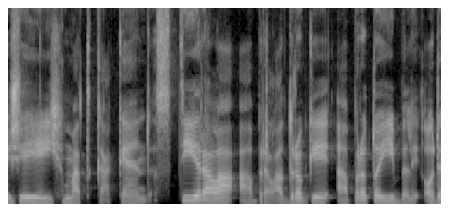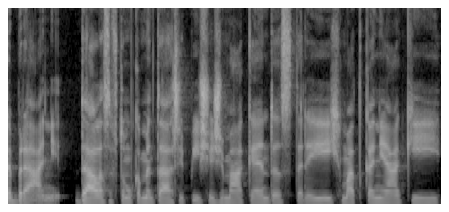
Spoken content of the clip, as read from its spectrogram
že jejich matka Candace týrala a brala drogy a proto jí byli odebráni. Dále se v tom komentáři píše, že má Candace, tedy jejich matka, nějaký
